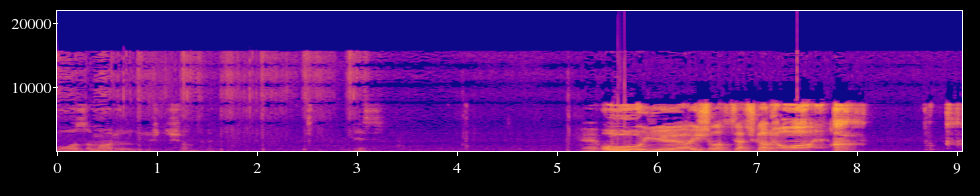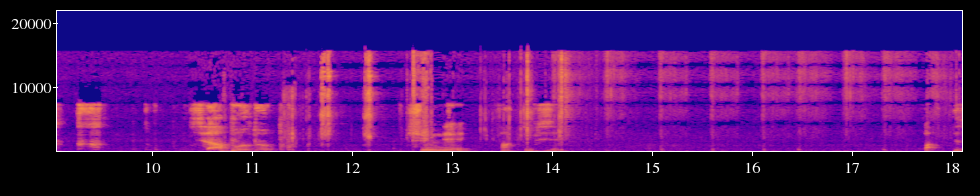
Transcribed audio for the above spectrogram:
Boğazımı ağrıyordu işte şu an. Neyse. E, oh yeah inşallah silah çıkar. Oh! silah buldum. Şimdi baktım size. Baktım.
